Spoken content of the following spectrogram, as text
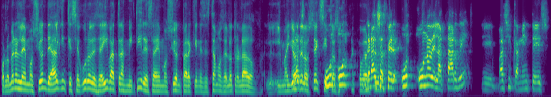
por lo menos la emoción de alguien que seguro desde ahí va a transmitir esa emoción para quienes estamos del otro lado. El mayor de los éxitos. gracias, pero una de la tarde, eh, básicamente es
